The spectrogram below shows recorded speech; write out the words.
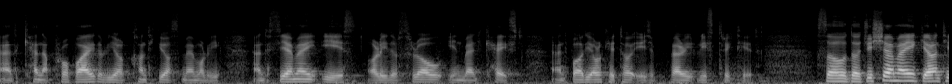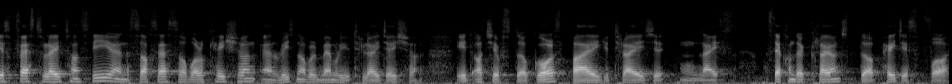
and cannot provide real contiguous memory. And CMA is a little slow in many cases, and buddy allocator is very restricted. So the GCMA guarantees fast latency and success of allocation and reasonable memory utilization. It achieves the goals by utilizing nice secondary clients, the pages for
